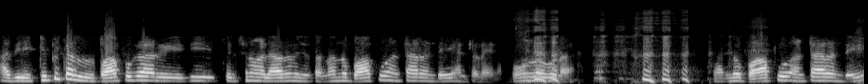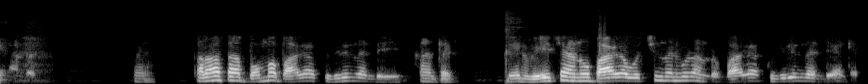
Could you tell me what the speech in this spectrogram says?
అది టిపికల్ బాపు గారు ఇది తెలిసిన వాళ్ళు ఎవరైనా చెప్తారు నన్ను బాపు అంటారండి అంటాడు ఆయన. ఫోన్లో కూడా. నన్ను బాపు అంటారండి అంటాడు. తర్వాత బొమ్మ బాగా కుదిరిందండి అంటాడు. నేను వేశాను బాగా వచ్చిందని కూడా అంటాడు బాగా కుదిరిందండి అంటాడు.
